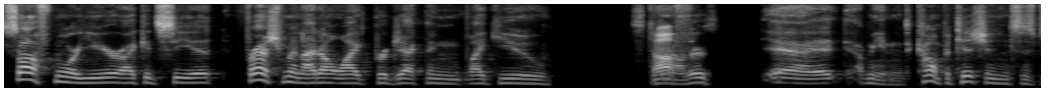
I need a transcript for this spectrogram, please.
Sophomore year, I could see it. Freshman, I don't like projecting like you. It's tough. You know, there's, yeah, it, I mean, the competition's as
